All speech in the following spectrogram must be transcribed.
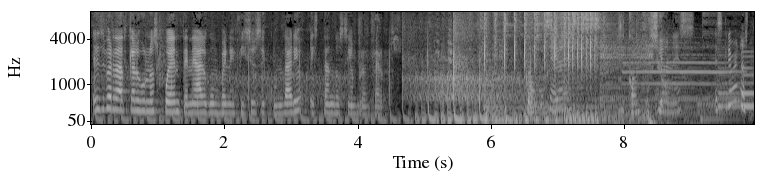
Es verdad que algunos pueden tener algún beneficio secundario estando siempre enfermos. Confesiones y confusiones. Escríbenos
